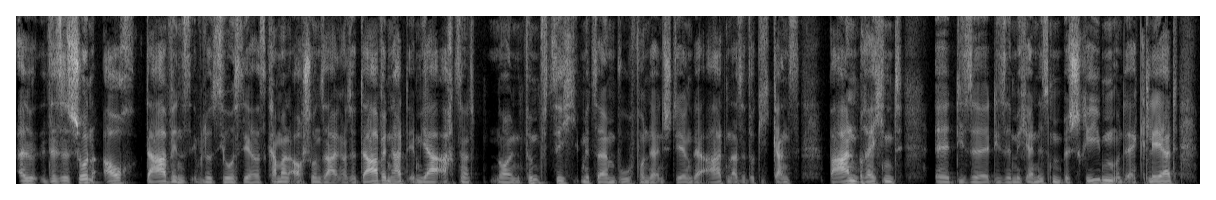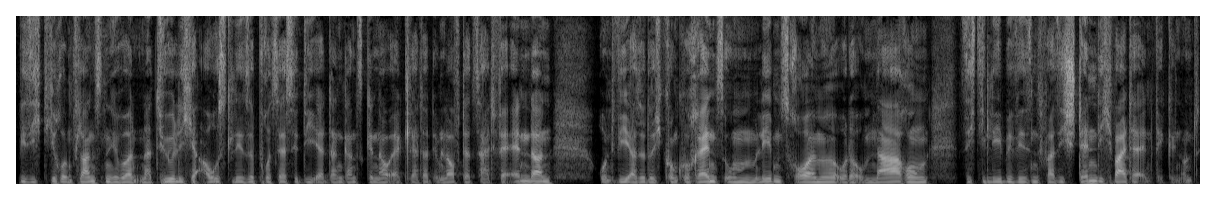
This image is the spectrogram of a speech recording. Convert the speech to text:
also das ist schon auch Darwins Evolutionslehre, das kann man auch schon sagen. Also Darwin hat im Jahr 1859 mit seinem Buch von der Entstehung der Arten also wirklich ganz bahnbrechend äh, diese, diese Mechanismen beschrieben und erklärt, wie sich Tiere und Pflanzen über natürliche Ausleseprozesse, die er dann ganz genau erklärt hat, im Laufe der Zeit verändern und wie also durch Konkurrenz um Lebensräume oder um Nahrung sich die Lebewesen quasi ständig weiterentwickeln. Und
